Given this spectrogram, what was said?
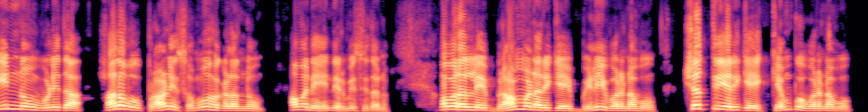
ಇನ್ನು ಉಳಿದ ಹಲವು ಪ್ರಾಣಿ ಸಮೂಹಗಳನ್ನು ಅವನೇ ನಿರ್ಮಿಸಿದನು. ಅವರಲ್ಲಿ ಬ್ರಾಹ್ಮಣರಿಗೆ ಬಿಳಿ ವರ್ಣವು, ಕ್ಷತ್ರಿಯರಿಗೆ ಕೆಂಪು ವರ್ಣವು,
